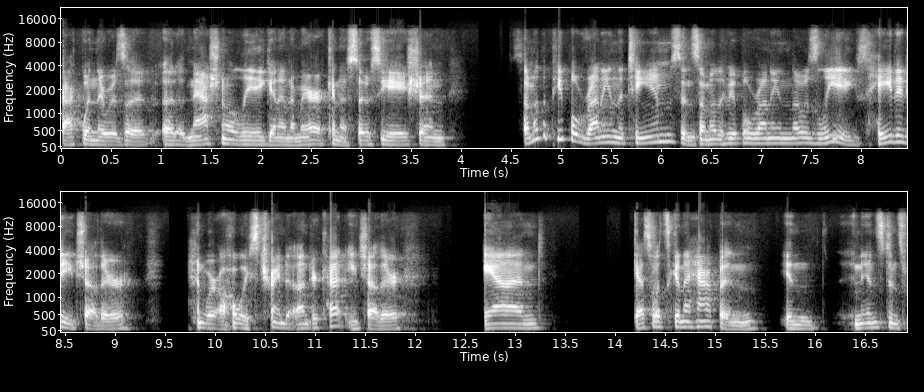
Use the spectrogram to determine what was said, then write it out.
back when there was a, a national league and an American association. Some of the people running the teams and some of the people running those leagues hated each other and were always trying to undercut each other. And guess what's going to happen in an instance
